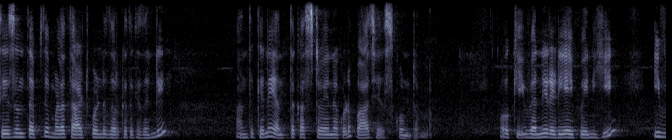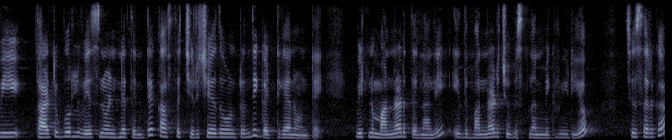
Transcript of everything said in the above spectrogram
సీజన్ తప్పితే మళ్ళీ తాటిపండు దొరకదు కదండి. అందుకని ఎంత కష్టమైనా కూడా బాగా చేసుకుంటాం. ఓకే ఇవన్నీ రెడీ అయిపోయినాయి. ఇవి తాటిబూర్లు వేసిన వెంటనే తింటే కాస్త చిరుచేదు ఉంటుంది గట్టిగానే ఉంటాయి. వీటిని మన్నాడు తినాలి. ఇది మన్నాడు చూపిస్తున్నాను మీకు వీడియో. చూసారుగా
